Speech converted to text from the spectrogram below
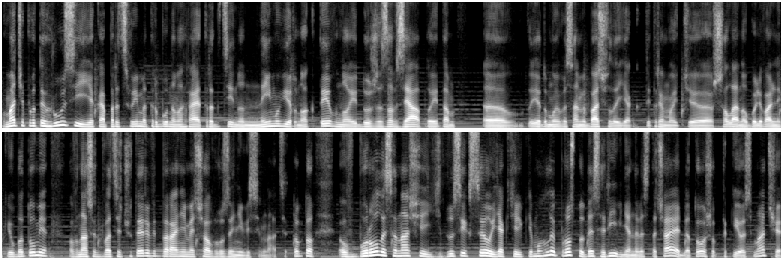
В матчі проти Грузії, яка перед своїми трибунами грає традиційно неймовірно активно і дуже завзято, і там. Е, я думаю, ви самі бачили, як підтримують е, шалено вболівальників Батумі. В наших 24 відбирання м'яча, в Грузині 18. Тобто вборолися наші з усіх сил, як тільки могли, просто десь рівня не вистачає для того, щоб такі ось матчі,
